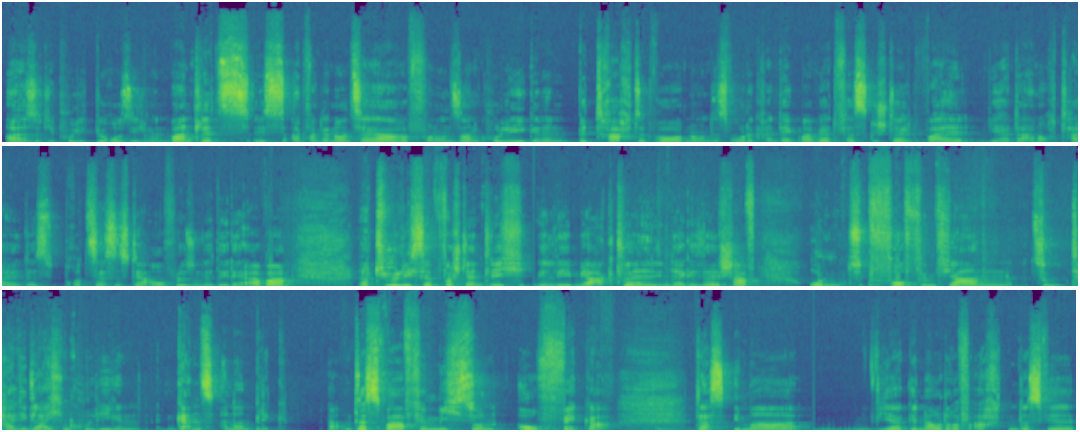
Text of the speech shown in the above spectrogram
Also die Politbürosiedlung in Wandlitz ist Anfang der 90er Jahre von unseren Kolleginnen betrachtet worden und es wurde kein Denkmalwert festgestellt, weil wir da noch Teil des Prozesses der Auflösung der DDR waren. Natürlich, selbstverständlich, wir leben ja aktuell in der Gesellschaft und vor fünf Jahren zum Teil die gleichen Kolleginnen, ganz anderen Blick. Und das war für mich so ein Aufwecker, dass immer wir genau darauf achten, dass wir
